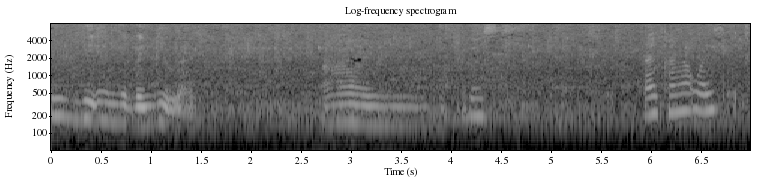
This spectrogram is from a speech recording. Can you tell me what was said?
to the end of the video? Um, guys, can I find out is it?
